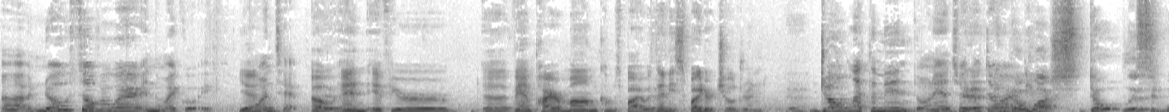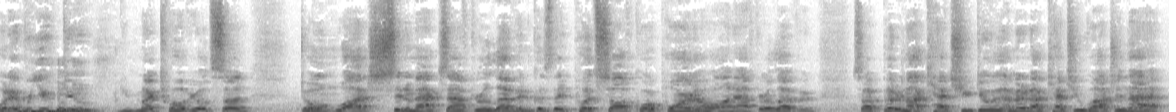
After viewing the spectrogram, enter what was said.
uh, no silverware in the microwave. Yeah. One tip. Oh, Yeah. and if your uh, vampire mom comes by with Yeah. any spider children, Yeah. don't let them in. Don't answer Yeah, the door. and don't watch. Don't listen. Whatever you do, you, my twelve-year-old son, don't watch Cinemax after eleven because they put softcore porno on after eleven. So I better not catch you doing. I better not catch you watching that.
